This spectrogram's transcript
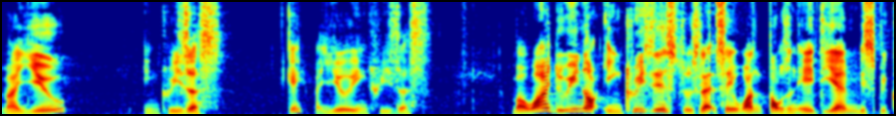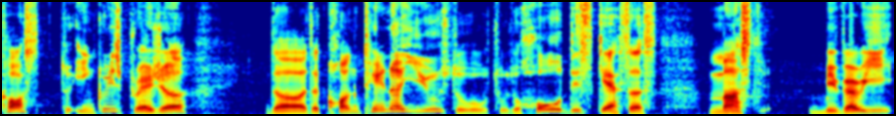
my yield increases. Okay, my yield increases. But why do we not increase this to let's say 1000 atm? Is because to increase pressure, the, the container used to, to, to hold these gases must be very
